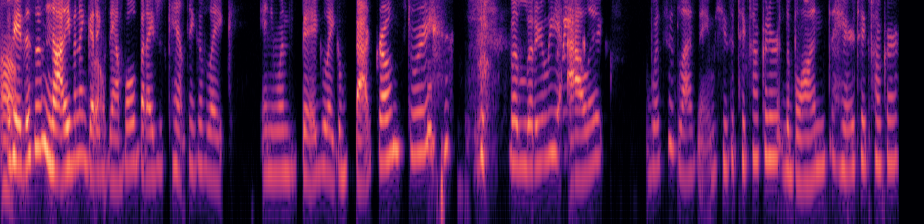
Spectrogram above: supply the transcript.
okay, Um, this is not even a good so. example, but I just can't think of like anyone's big like background story. but literally, Alex, what's his last name? He's a TikToker, the blonde hair TikToker.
